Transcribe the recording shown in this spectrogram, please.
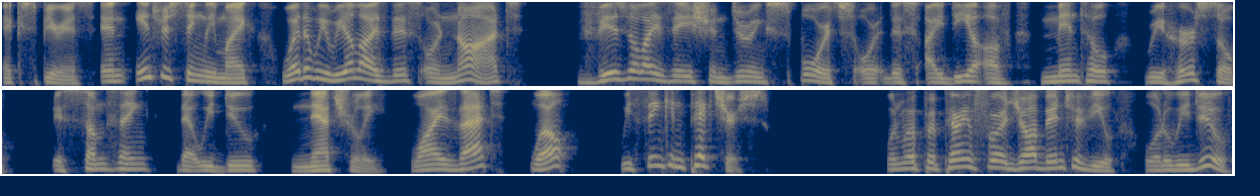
experience. And interestingly, Mike, whether we realize this or not, visualization during sports or this idea of mental rehearsal is something that we do naturally. Why is that? Well, we think in pictures. When we're preparing for a job interview, what do we do?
